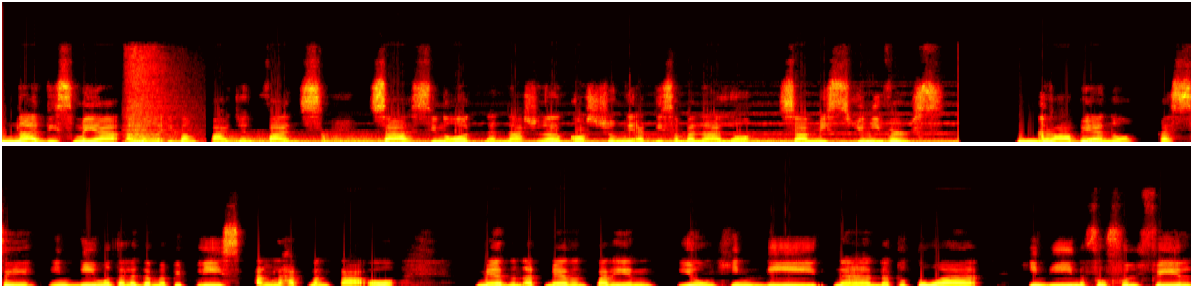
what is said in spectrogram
Nadismaya ang mga ibang pageant fans sa sinuot na national costume ni Atisa Manalo sa Miss Universe. Grabe ano, kasi hindi mo talaga mapiplease ang lahat ng tao. Meron at meron pa rin yung hindi na natutuwa, hindi na fulfill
